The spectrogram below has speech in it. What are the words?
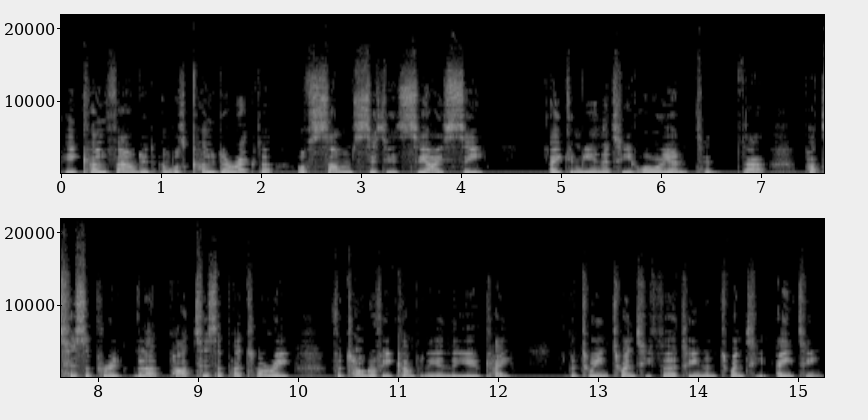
He co founded and was co director of Some Cities CIC, a community oriented uh, participatory, participatory photography company in the UK between 2013 and 2018.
